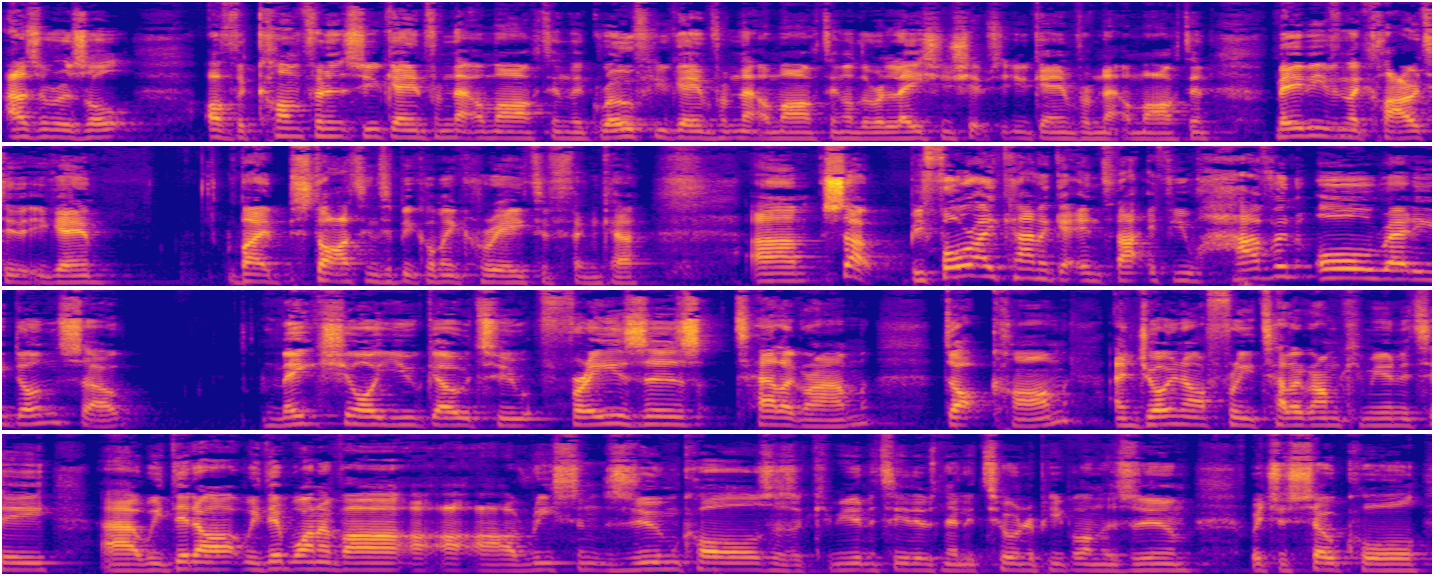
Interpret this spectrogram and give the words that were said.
as a result of the confidence you gain from network marketing, the growth you gain from network marketing, or the relationships that you gain from network marketing, maybe even the clarity that you gain by starting to become a creative thinker. Um, so, before I kind of get into that, if you haven't already done so, make sure you go to frazerstelegram.com and join our free telegram community. Uh, we did our we did one of our, our, our, recent zoom calls as a community. There was nearly 200 people on the zoom which is so cool.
